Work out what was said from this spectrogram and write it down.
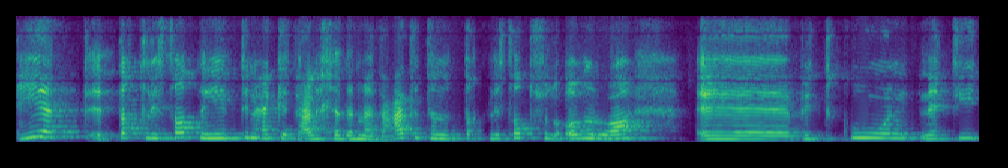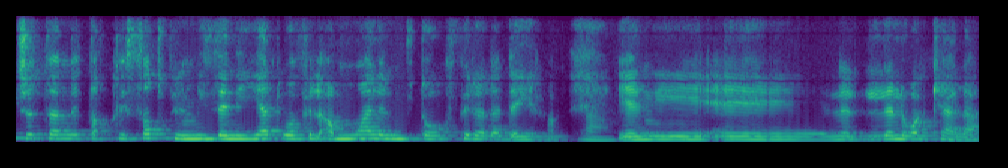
هي التقليصات هي بتنعكس على الخدمات. عادة التقليصات في الأونروا آه، بتكون نتيجة لتقليصات في الميزانيات وفي الأموال المتوفرة لديها. نعم. يعني آه، للوكالة.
